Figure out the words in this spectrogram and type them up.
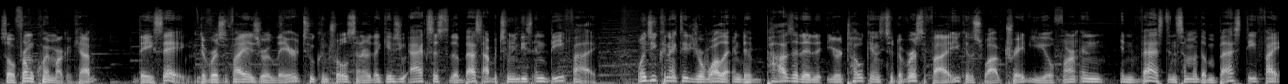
So, from CoinMarketCap, they say DeversiFi is your layer 2 control center that gives you access to the best opportunities in DeFi. Once you connected your wallet and deposited your tokens to DeversiFi, you can swap, trade, yield, farm, and invest in some of the best DeFi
